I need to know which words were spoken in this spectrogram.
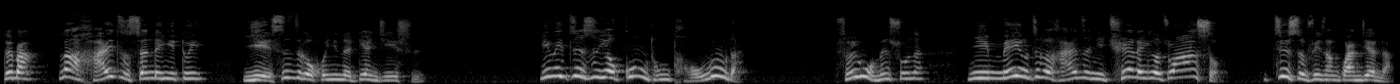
对吧？那孩子生的一堆，也是这个婚姻的奠基石，因为这是要共同投入的。所以我们说呢，你没有这个孩子，你缺了一个抓手，这是非常关键的。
